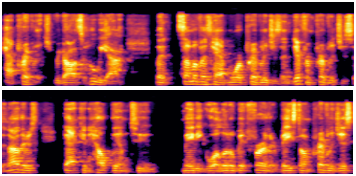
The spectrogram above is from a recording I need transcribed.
have privilege, regardless of who we are. But some of us have more privileges and different privileges than others that can help them to maybe go a little bit further based on privileges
